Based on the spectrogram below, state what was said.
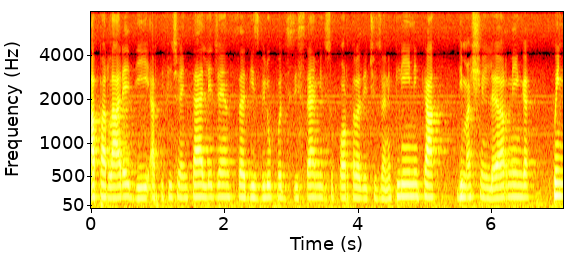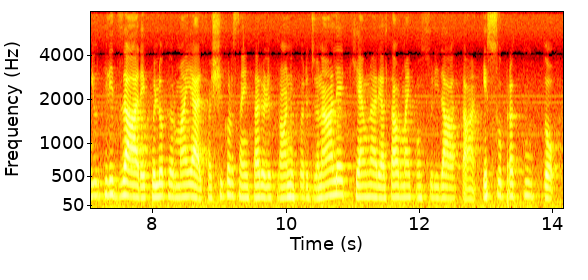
a parlare di artificial intelligence, di sviluppo di sistemi di supporto alla decisione clinica, di machine learning, quindi utilizzare quello che ormai è il fascicolo sanitario elettronico regionale, che è una realtà ormai consolidata, e soprattutto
